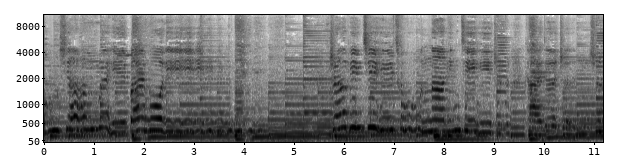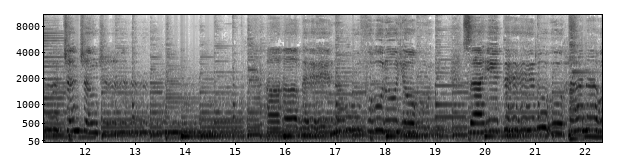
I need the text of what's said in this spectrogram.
红蔷薇白茉莉。这瓶几簇，那瓶几枝，开得真挚真正直。雨の降るように咲いてる花は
